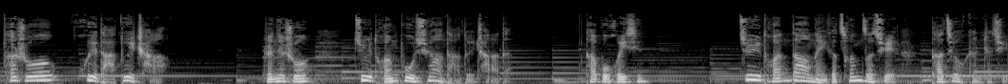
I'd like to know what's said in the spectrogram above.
他说会打对茶。人家说剧团不需要打对茶的，他不灰心。剧团到哪个村子去，他就跟着去。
